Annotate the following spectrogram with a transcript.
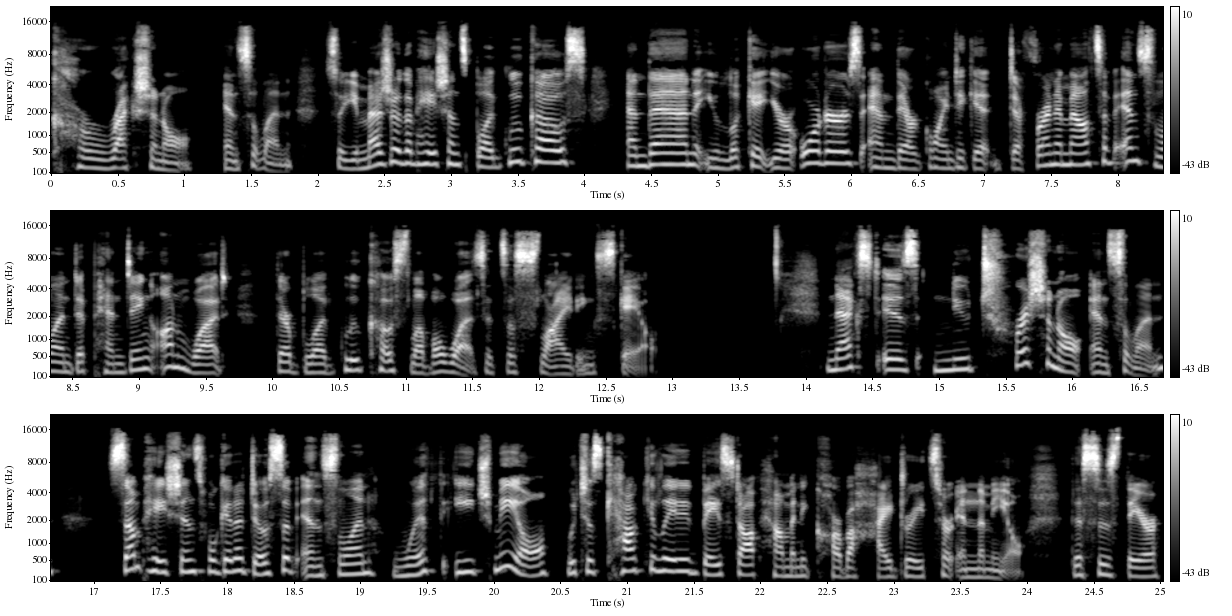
correctional insulin. So you measure the patient's blood glucose and then you look at your orders, and they're going to get different amounts of insulin depending on what their blood glucose level was. It's a sliding scale. Next is nutritional insulin. Some patients will get a dose of insulin with each meal, which is calculated based off how many carbohydrates are in the meal. This is their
